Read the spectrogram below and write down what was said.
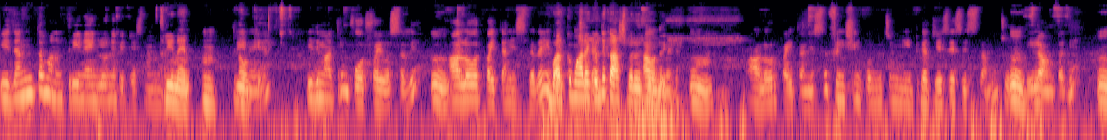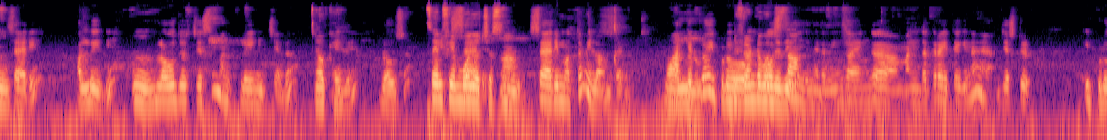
ఇదంతా మనం త్రీ నైన్లోనే పెట్టేసినాం త్రీ నైన్ త్రీ. నైన్ ఇది మాత్రం ఫోర్ ఫైవ్ వస్తుంది. ఆల్ ఓవర్ పైతానిస్ కదా. వర్క్ మారే కొద్దీ చూడండి. కాస్ట్ పెరుగుతుంది. ఆల్ ఓవర్ పైతానిస్ ఫినిషింగ్ కొంచెం నీట్గా చేసేసి ఇస్తాము. చూడండి ఇలా ఉంటది. శారీ పళ్ళు ఇది. బ్లౌజ్ వచ్చేసి మనకి ప్లెయిన్ ఇచ్చాడు ఓకే ఇది బ్లౌజ్ సెల్ఫ్ ఎంబోజ్ వచ్చేస్తుంది. శారీ మొత్తం ఇలా ఉంటది. మార్కెట్లో. ఇప్పుడు. వస్తా ఉంది మేడం ఇంకా ఇంకా మన దగ్గర అయితే గిన జస్ట్ ఇప్పుడు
